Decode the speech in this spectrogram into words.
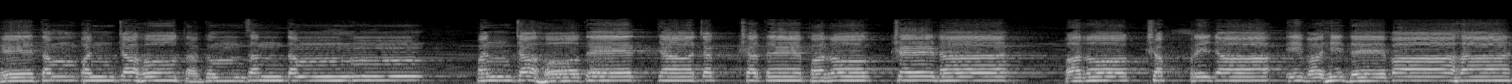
एतम् पञ्चहोतकम् सन्तम्। पञ्चहोतेत्याचक्षते परोक्षेण। परोक्षप्रिया इव हि देवाः।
